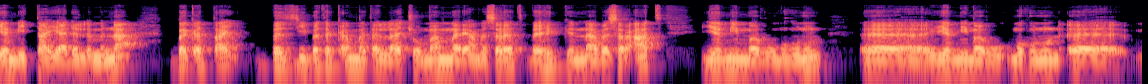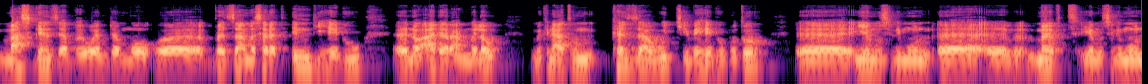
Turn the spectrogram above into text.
የሚታይ አይደለም እና በቀጣይ በዚህ በተቀመጠላቸው መመሪያ መሰረት በህግ እና በስርዓት የሚመሩ መሆኑን የሚመሩ መሆኑን ማስገንዘብ ወይም ደግሞ በዛ መሰረት እንዲሄዱ ነው አደራ ምለው። ምክንያቱም ከዛ ውጭ በሄዱ ቁጥር የሙስሊሙን መብት የሙስሊሙን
